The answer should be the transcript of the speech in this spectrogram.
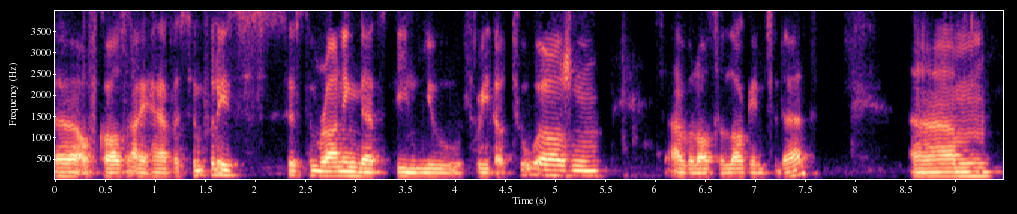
uh, of course, I have a Symphony system running. That's the new 3.2 version. So I will also log into that. Um,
